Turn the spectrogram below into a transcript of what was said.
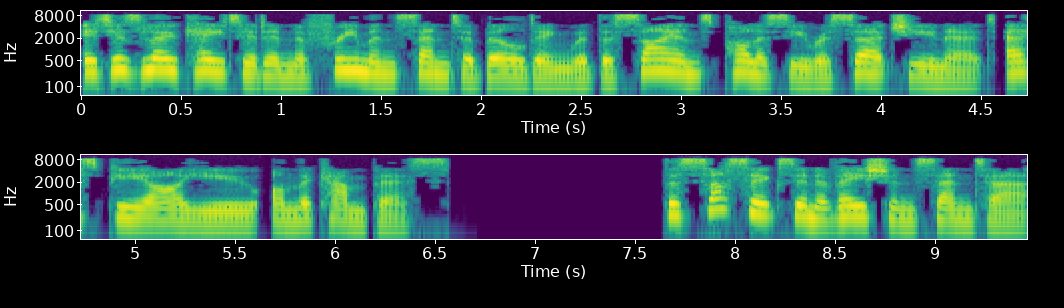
It is located in the Freeman Center building with the Science Policy Research Unit SPRU on the campus. The Sussex Innovation Centre,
